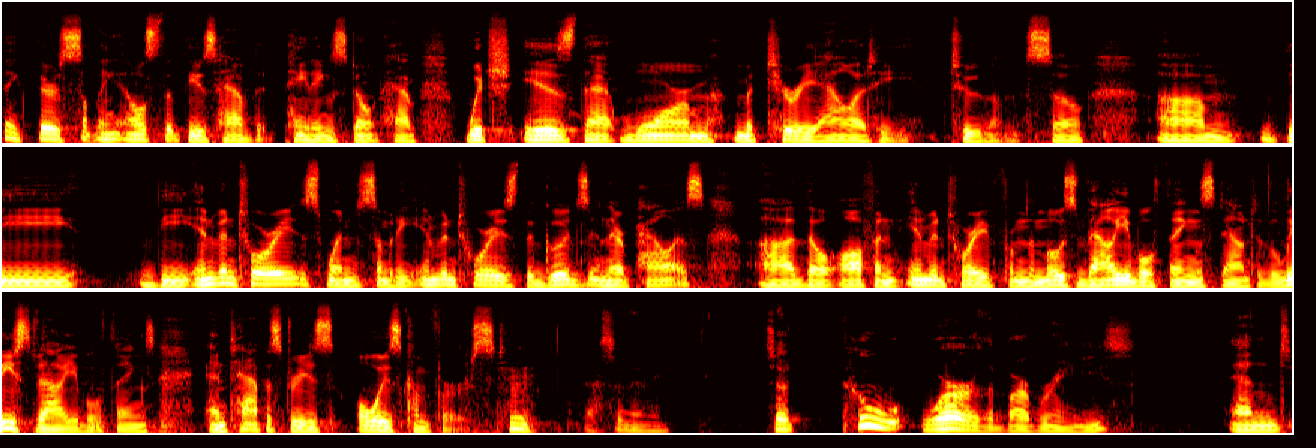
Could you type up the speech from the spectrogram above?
think there's something else that these have that paintings don't have, which is that warm materiality to them. So um, the the inventories, when somebody inventories the goods in their palace, uh, they'll often inventory from the most valuable things down to the least valuable things, and tapestries always come first. Hmm. Fascinating. So who were the Barberinis and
